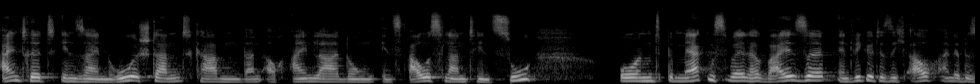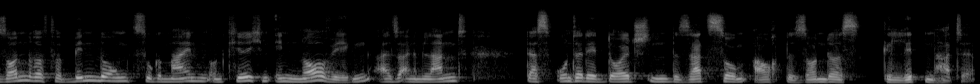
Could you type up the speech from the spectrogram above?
Eintritt in seinen Ruhestand kamen dann auch Einladungen ins Ausland hinzu und bemerkenswerterweise entwickelte sich auch eine besondere Verbindung zu Gemeinden und Kirchen in Norwegen, also einem Land, das unter der deutschen Besatzung auch besonders gelitten hatte.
